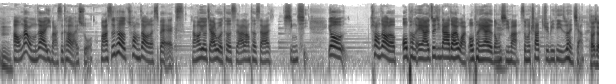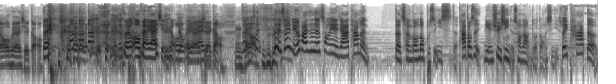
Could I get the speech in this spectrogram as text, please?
嗯，好，那我们再来以马斯克来说，马斯克创造了 SpaceX，然后又加入了特斯拉，让特斯拉兴起，又创造了 Open AI。最近大家都在玩 Open AI 的东西嘛？嗯、什么 Chat GPT 是不是很强？他想用 Open AI 写稿。对，我就说用 Open AI 写，用 AI 写稿。对，所以对，所以你会发现这些创业家他们。的成功都不是一时的，他都是连续性的创造很多东西，所以他的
